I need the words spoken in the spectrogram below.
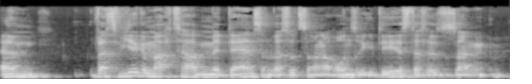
Ähm, was wir gemacht haben mit Dance und was sozusagen auch unsere Idee ist, dass wir sozusagen,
